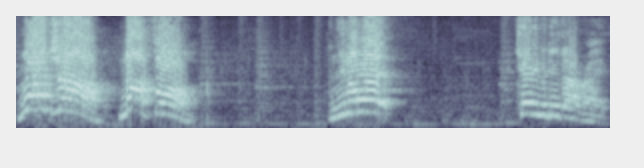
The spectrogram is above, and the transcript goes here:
One job! Not four! And you know what? Can't even do that right.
